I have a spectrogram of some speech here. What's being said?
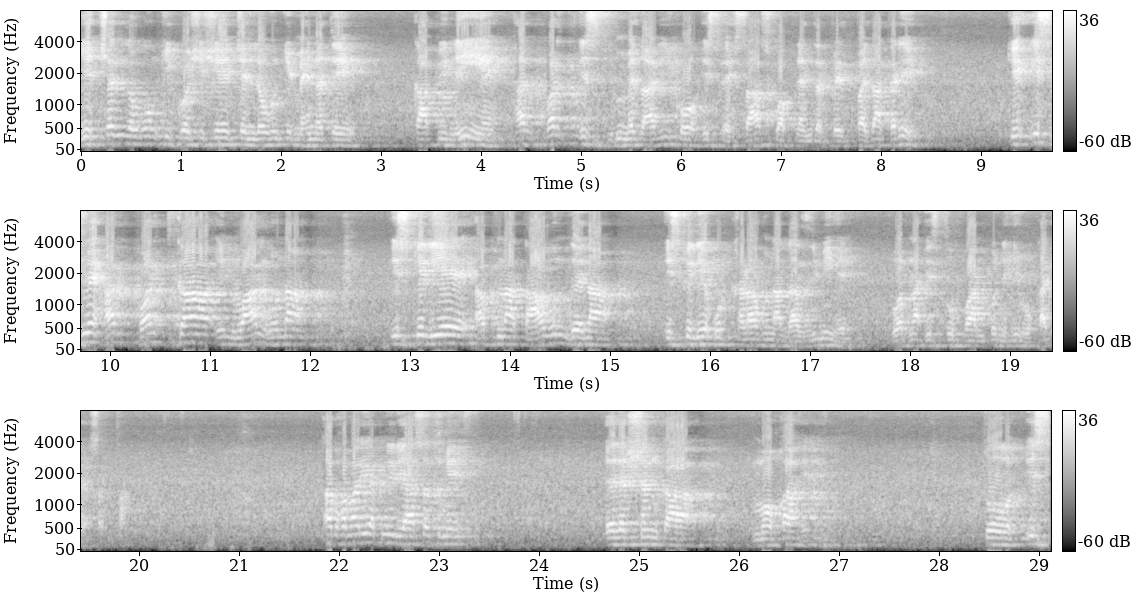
ये चंद लोगों की कोशिशें, चंद लोगों की मेहनतें काफ़ी नहीं है। हर फर्द इस ज़िम्मेदारी को, इस एहसास को अपने अंदर पैदा करे कि इसमें हर फर्द का इन्वाल्व होना, इसके लिए अपना ताउन देना, इसके लिए उठ खड़ा होना लाजमी है, वरना इस तूफ़ान को नहीं रोका जा सकता। अब हमारी अपनी रियासत में इलेक्शन का मौका है। तो इस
